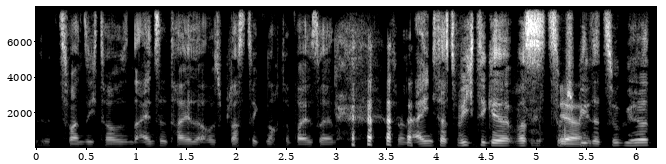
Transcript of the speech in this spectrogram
äh, 20.000 Einzelteile aus Plastik noch dabei sein, sondern eigentlich das Wichtige, was zum Ja. Spiel dazugehört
